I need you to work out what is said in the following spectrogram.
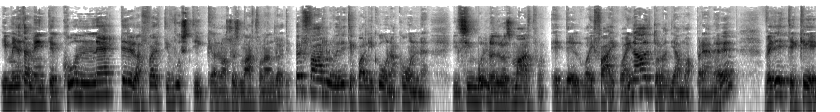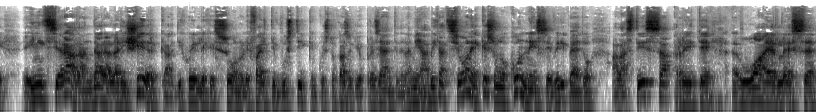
immediatamente connettere la Fire TV Stick al nostro smartphone Android. Per farlo vedete qua l'icona con il simbolino dello smartphone e del wifi qua in alto, lo andiamo a premere vedete che eh, inizierà ad andare alla ricerca di quelle che sono le Fire TV Stick, in questo caso che ho presente nella mia abitazione, che sono connesse, vi ripeto, alla stessa rete eh, wireless.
